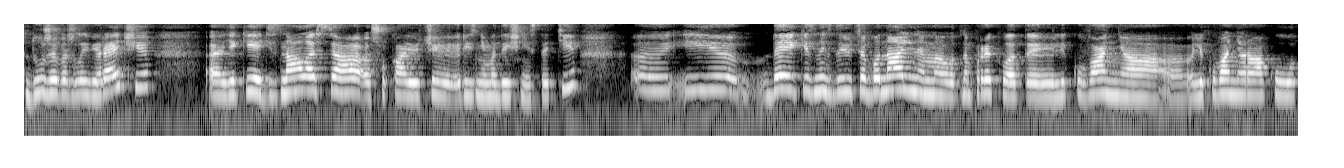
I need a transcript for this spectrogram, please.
дуже важливі речі, е, які я дізналася, шукаючи різні медичні статті. Е, І деякі з них здаються банальними. От, наприклад, лікування, лікування раку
